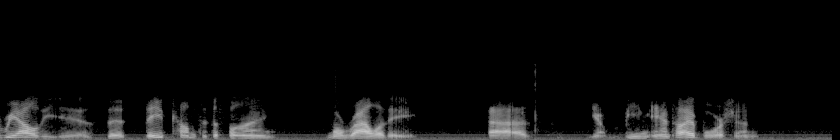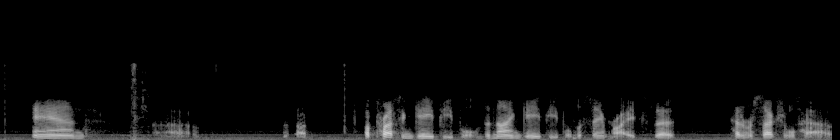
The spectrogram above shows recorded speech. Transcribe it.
the reality is that they've come to define morality as you know being anti-abortion and uh, oppressing gay people, denying gay people the same rights that heterosexuals have.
